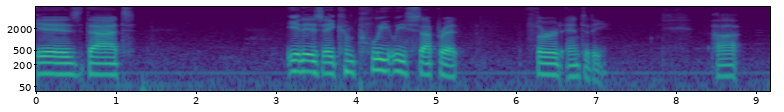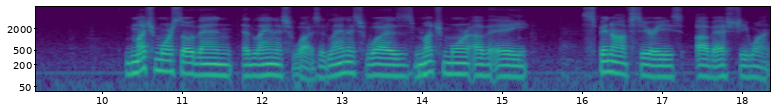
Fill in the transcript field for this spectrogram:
is that it is a completely separate third entity. Uh, much more so than Atlantis was. Atlantis was much more of a spin off series of SG1.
